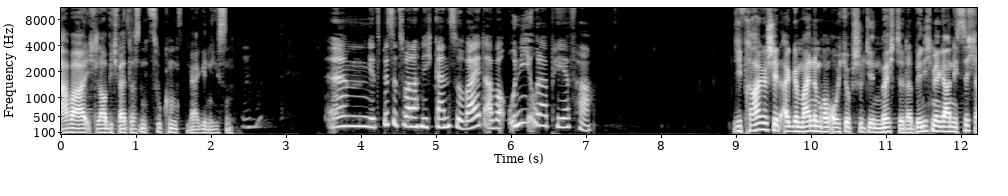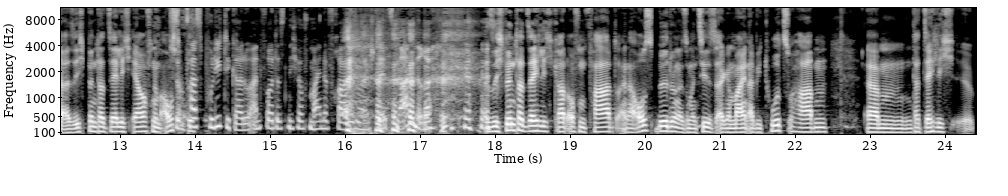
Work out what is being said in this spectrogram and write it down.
aber ich glaube, ich werde das in Zukunft mehr genießen. Mhm. Ähm, jetzt bist du zwar noch nicht ganz so weit, aber Uni oder PFH? Die Frage steht allgemein im Raum, ob ich ob studieren möchte. Da bin ich mir gar nicht sicher. Also ich bin tatsächlich eher auf einem Aus. Schon fast Politiker. Du antwortest nicht auf meine Frage, sondern stellst eine andere. also ich bin tatsächlich gerade auf dem Pfad einer Ausbildung. Also mein Ziel ist allgemein Abitur zu haben. Ähm, tatsächlich äh,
